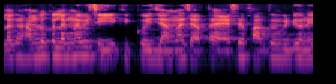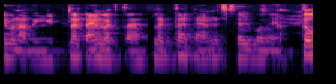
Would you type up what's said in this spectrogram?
लग, हम लोग को लगना भी चाहिए कि कोई जानना चाहता है ऐसे फालतू में वीडियो नहीं बना देंगे। इतना टाइम लगता है। लगता है टाइम सही बोले। तो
